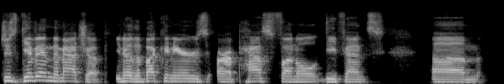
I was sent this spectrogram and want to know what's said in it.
just given the matchup, you know, the Buccaneers are a pass funnel defense. Um,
